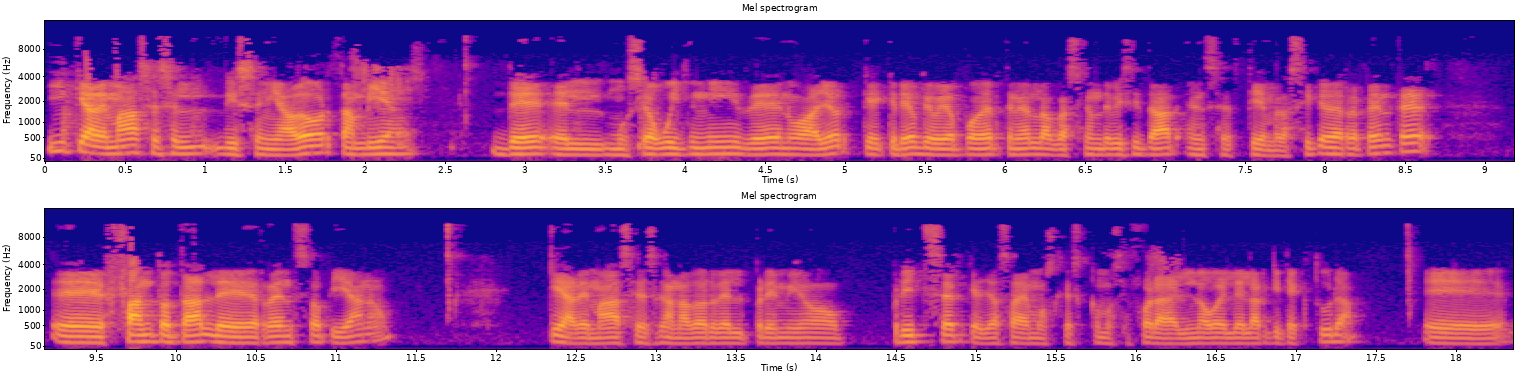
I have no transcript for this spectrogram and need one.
y que además es el diseñador también del Museo Whitney de Nueva York, que creo que voy a poder tener la ocasión de visitar en septiembre. Así que de repente, eh, fan total de Renzo Piano, que además es ganador del premio Pritzker, que ya sabemos que es como si fuera el Nobel de la Arquitectura. Eh,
